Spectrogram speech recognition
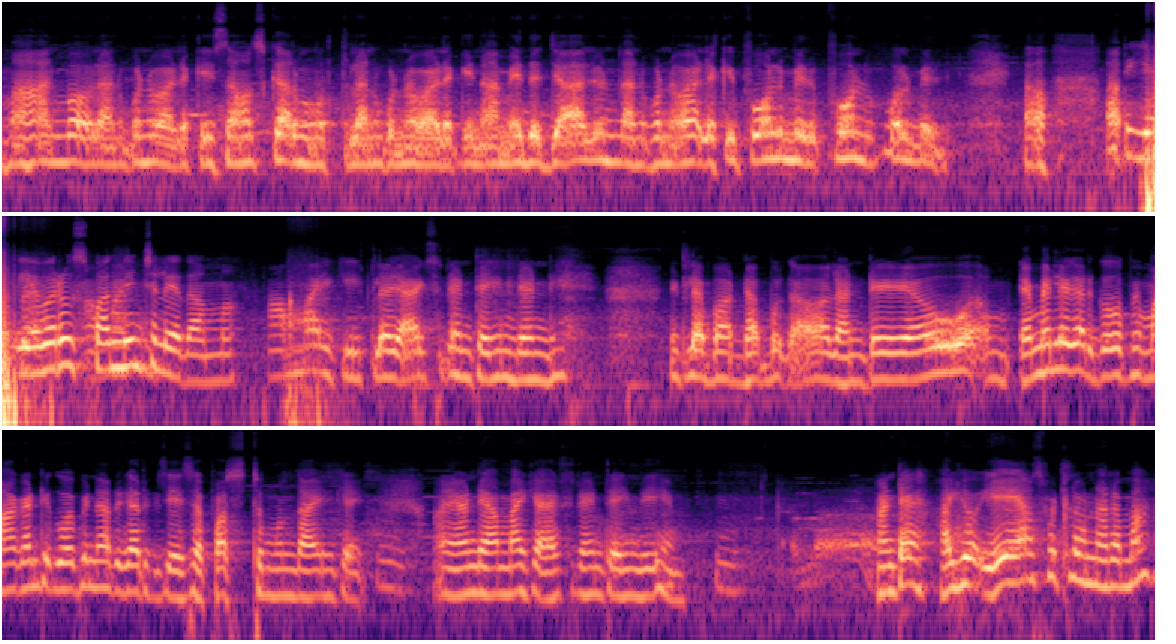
మహానుభావులు అనుకున్న వాళ్ళకి సంస్కార మూర్తులు అనుకున్న వాళ్ళకి నా మీద జాలి ఉంది అనుకున్న వాళ్ళకి ఫోన్ల మీద ఫోన్లు ఫోన్ల మీద. ఎవరు స్పందించలేదా అమ్మ? అమ్మాయికి ఇట్లా యాక్సిడెంట్ అయిందండి. ఇట్లా డబ్బు కావాలంటే ఎమ్మెల్యే గారు గోపి మాగంటి గోపీనాథ్ గారికి చేసా ఫస్ట్ ముందు ఆయనకి. అండి అమ్మాయికి యాక్సిడెంట్ అయింది. అంటే అయ్యో ఏ హాస్పిటల్లో ఉన్నారమ్మా?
